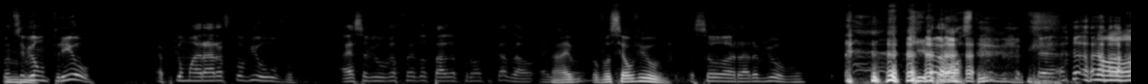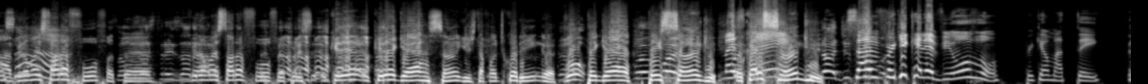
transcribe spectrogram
Quando você Uhum. vê um trio, é porque uma arara ficou viúva. Aí essa viúva foi adotada por um outro casal. Aí Ah, eu, você é o viúvo. eu sou a arara viúva. Que bosta, hein? É. Ah, virou uma história fofa até. Virou uma história fofa. Eu, preci- eu queria, eu queria guerra, sangue. A gente tá falando de Coringa. tem guerra, Foi- tem foi. sangue. Mas eu quero tem. sangue. Não. Sabe por que, que ele é viúvo? Porque eu matei.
